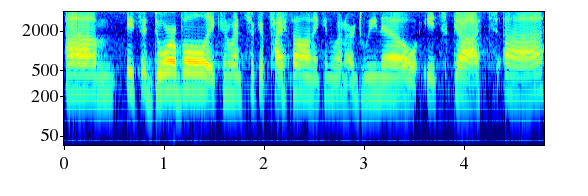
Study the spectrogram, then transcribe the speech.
Um, it's adorable. It can run CircuitPython. It can run Arduino. It's got uh,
